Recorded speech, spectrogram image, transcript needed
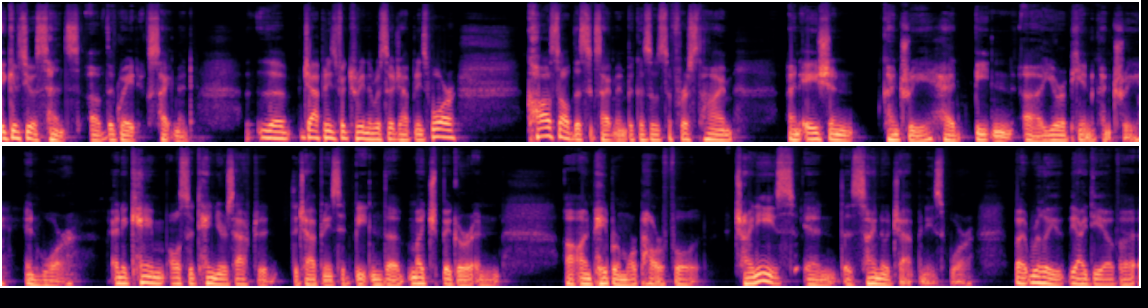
it gives you a sense of the great excitement. The Japanese victory in the Russo Japanese War caused all this excitement because it was the first time an Asian country had beaten a European country in war. And it came also 10 years after the Japanese had beaten the much bigger and uh, on paper more powerful Chinese in the Sino-Japanese War. But really, the idea of a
